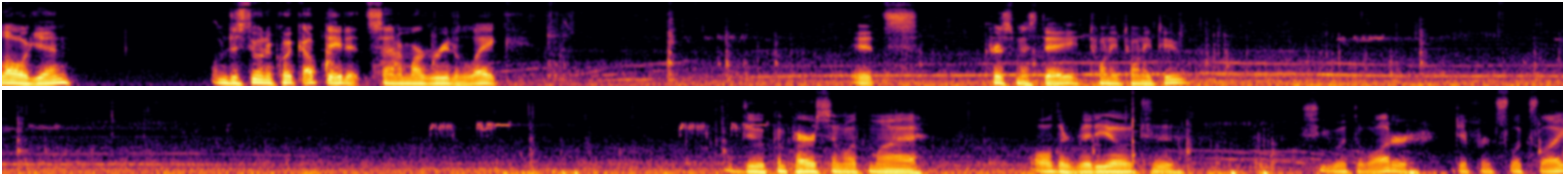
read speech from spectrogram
Hello again. I'm just doing a quick update at Santa Margarita Lake. It's Christmas Day 2022. I'll do a comparison with my older video to see what the water difference looks like.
